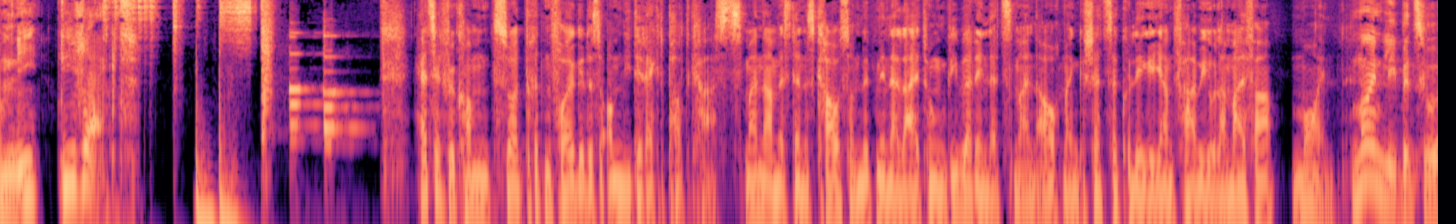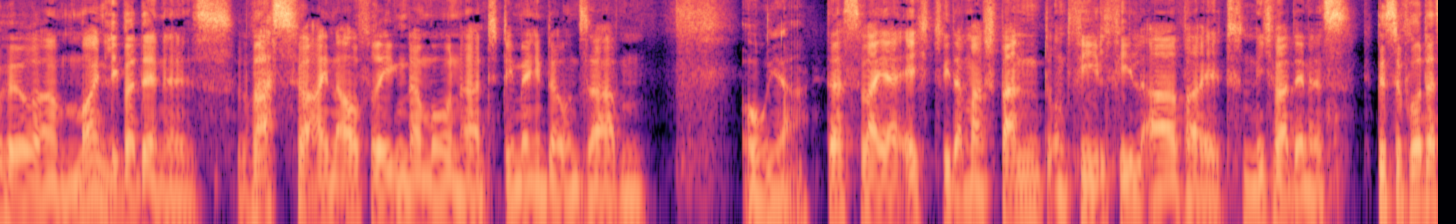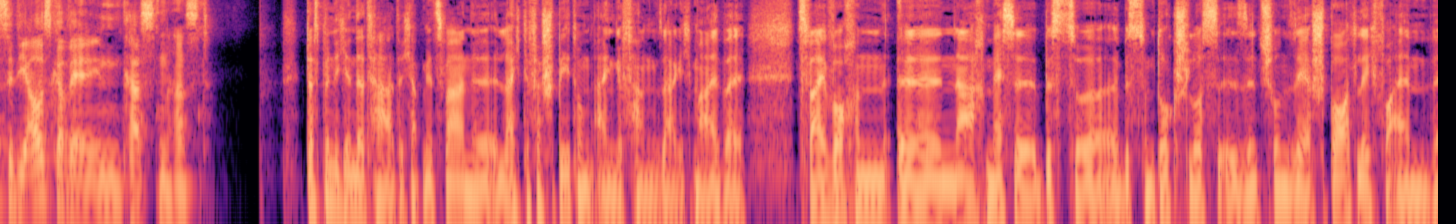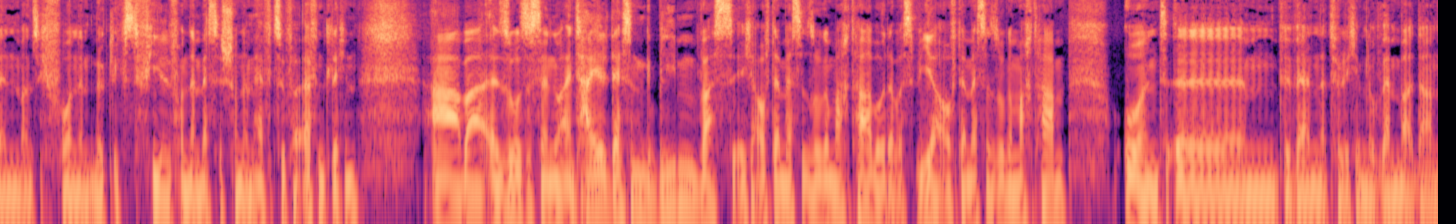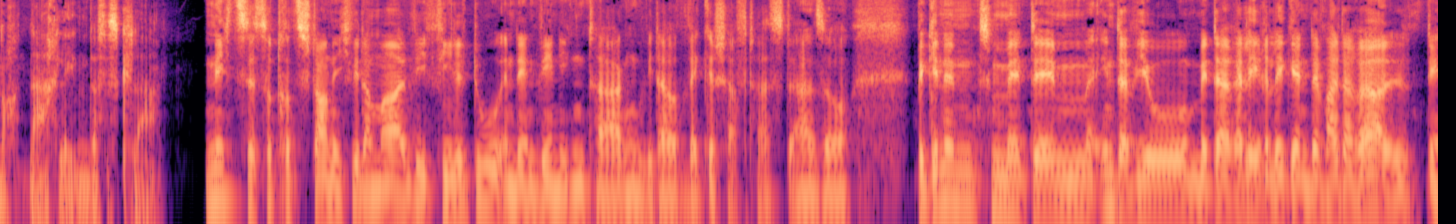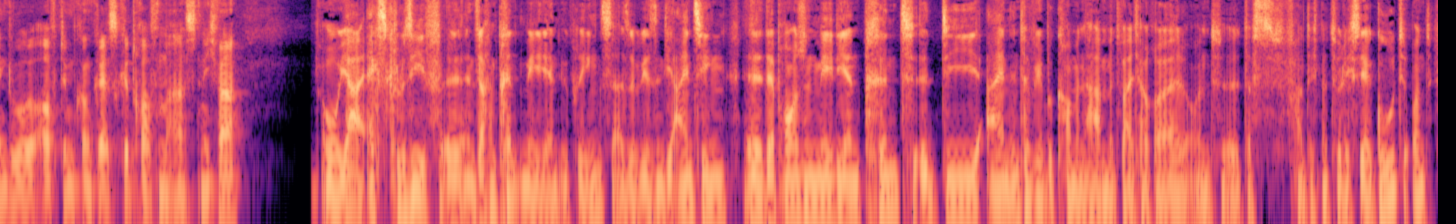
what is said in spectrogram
Omni direkt. Herzlich willkommen zur dritten Folge des Omni Direct Podcasts. Mein Name ist Dennis Kraus und mit mir in der Leitung, wie bei den letzten Malen auch, mein geschätzter Kollege Jan Fabio Lamalfa. Moin. Moin, liebe Zuhörer. Moin, lieber Dennis. Was für ein aufregender Monat, den wir hinter uns haben. Oh ja. Das war ja echt wieder mal spannend und viel, viel Arbeit. Nicht wahr, Dennis? Bist du froh, dass du die Ausgabe in den Kasten hast? Das bin ich in der Tat. Ich habe mir zwar eine leichte Verspätung eingefangen, sage ich mal, weil zwei Wochen äh, nach Messe bis zur äh, bis zum Druckschluss äh, sind schon sehr sportlich, vor allem wenn man sich vornimmt, möglichst viel von der Messe schon im Heft zu veröffentlichen. Aber äh, so ist es ja nur ein Teil dessen geblieben, was ich auf der Messe so gemacht habe oder was wir auf der Messe so gemacht haben. Und ähm, wir werden natürlich im November da noch nachlegen, das ist klar. Nichtsdestotrotz staune ich wieder mal, wie viel du in den wenigen Tagen wieder weggeschafft hast. Also beginnend mit dem Interview mit der Rallye-Legende Walter Röhrl, den du auf dem Kongress getroffen hast, nicht wahr? Oh ja, exklusiv äh, in Sachen Printmedien übrigens. Also wir sind die einzigen äh, der Branchenmedien Print, die ein Interview bekommen haben mit Walter Röhrl und äh, das fand ich natürlich sehr gut und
